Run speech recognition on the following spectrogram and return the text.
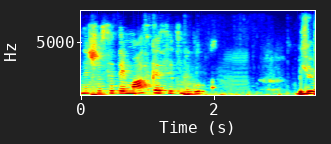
Он еще с этой маской, с этими глуп... Бля,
